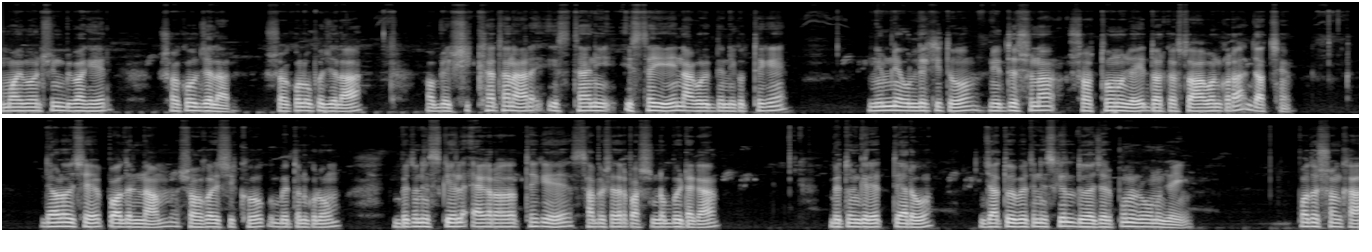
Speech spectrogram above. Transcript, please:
ময়মনসিংহ বিভাগের সকল জেলার সকল উপজেলা অবলিক শিক্ষা থানার স্থানীয় স্থায়ী নাগরিকদের নিকট থেকে নিম্নে উল্লেখিত নির্দেশনা শর্ত অনুযায়ী দরখাস্ত আহ্বান করা যাচ্ছে। দেওয়া রয়েছে পদের নাম, সহকারী শিক্ষক বেতনক্রম বেতন স্কেল এগারো হাজার থেকে ছাব্বিশ হাজার পাঁচশো নব্বই টাকা, বেতন গ্রেড তেরো, জাতীয় বেতন স্কেল দু হাজার পনেরো অনুযায়ী। পদের সংখ্যা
